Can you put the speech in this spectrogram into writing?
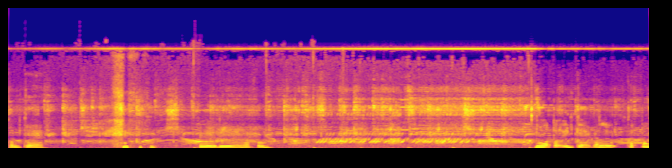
คนแก่เออดีครับผมดูว่าตัวเองแก่ก็รู้ก็ต้อง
